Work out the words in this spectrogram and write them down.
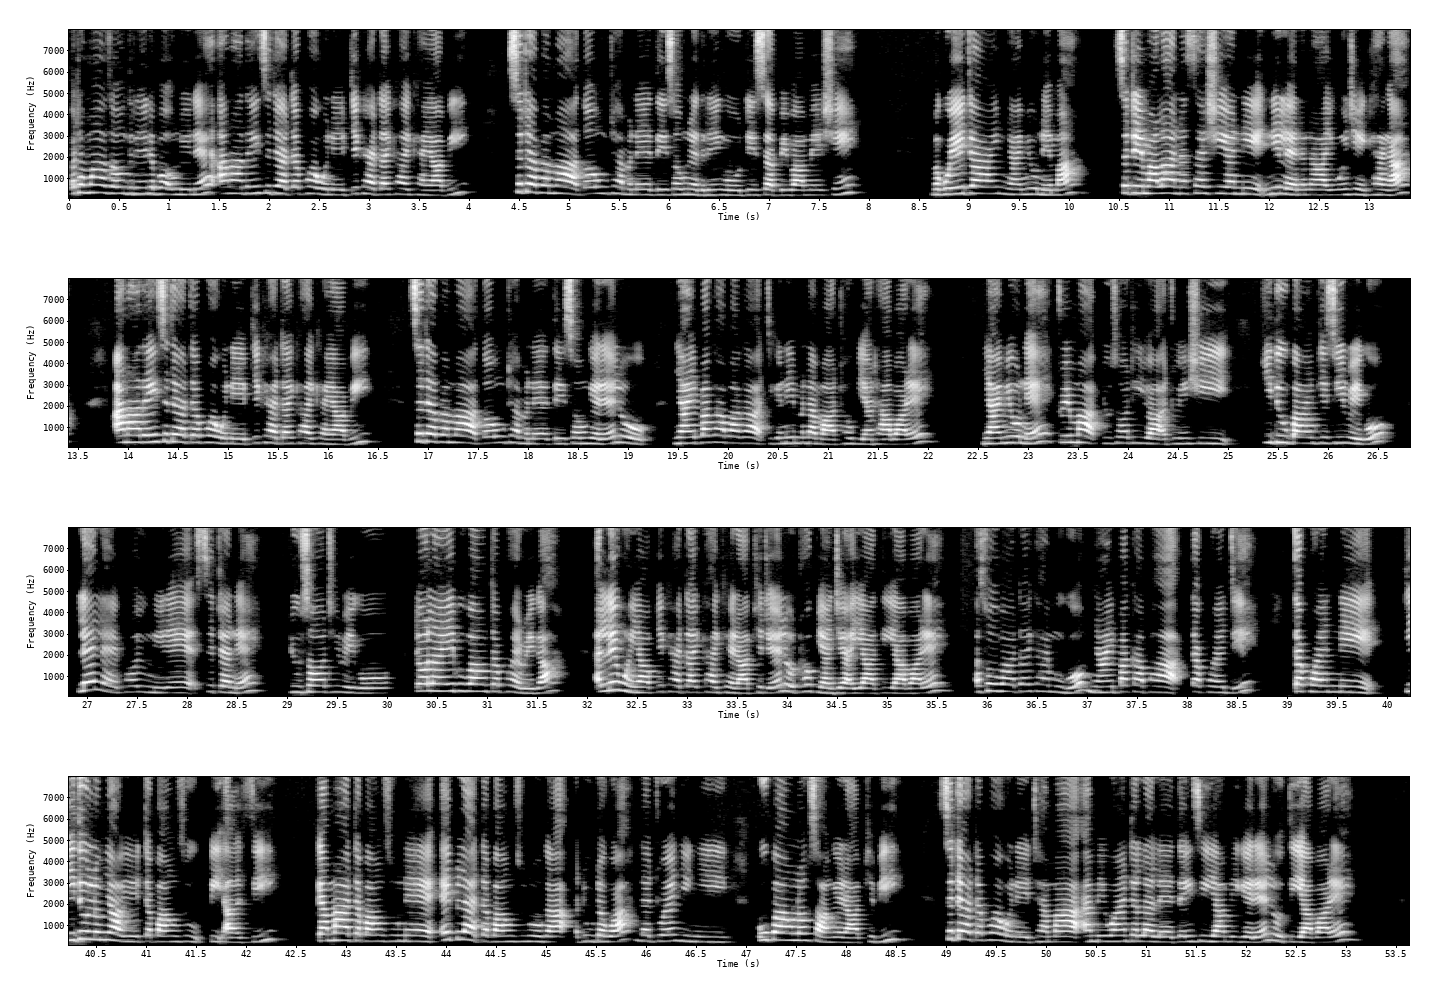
ပထမဆုံးသတင်းတစ်ပုဒ်အနေနဲ့အာနာသိန်းစစ်တပ်တပ်ဖွဲ့ဝင်တွေပြစ်ခတ်တိုက်ခိုက်ခံရပြီးစစ်တပ်ဘက်မှ3ဦးထပ်မံတေဆုံးတဲ့သတင်းကိုတင်ဆက်ပေးပါမယ်ရှင်မကွေးတိုင်းမြိုင်မြို့နယ်မှာစက်တင်ဘာလ28ရက်နေ့နေ့လယ်2နာရီဝန်းကျင်ခန့်ကအာနာသိန်းစစ်တပ်တပ်ဖွဲ့ဝင်တွေပြစ်ခတ်တိုက်ခိုက်ခံရပြီးစစ်တပ်ဘက်မှ3ဦးထပ်မံတေဆုံးခဲ့တယ်လို့မြိုင်ပခဘကဒီကနေ့မနက်မှာထုတ်ပြန်ထားပါတယ်။မြိုင်မြို့နယ်တွင်းမပြူစောတိရွာအတွင်းရှိ ပြည်သူပိုင်ပစ္စည်းတွေကိုလဲလှယ်ခေါ်ယူနေတဲ့စစ်တပ်နဲ့ပြူစောတိတွေကိုတော်လန်ရေးပူပေါင်းတပ်ဖွဲ့တွေကအလစ်ဝင်ရောက်ပစ်ခတ်တိုက်ခိုက်ခဲ့တာဖြစ်တယ်လို့ထုတ်ပြန်ချက်အရသိရပါတယ်။အဆိုပါတိုက်ခိုက်မှုကိုမြိုင်ပကဖတပ်ခွဲ1တပ်ခွဲ2ပြည်သူ့လူမျိုးရေးတပ်ပေါင်းစု PLC ကမ္မတပေါင်းစုနဲ့အိတ်ပလက်တပေါင်းစုတို့ကအတူတကွလက်တွဲညီညီပူးပေါင်းလှုပ်ဆောင်ခဲ့တာဖြစ်ပြီးစစ်တပ်တပ်ဖွဲ့ဝင်တွေထံမှ MA1 တက်လက်လဲတင်စီရမိခဲ့တယ်လို့သိရပါတယ်။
